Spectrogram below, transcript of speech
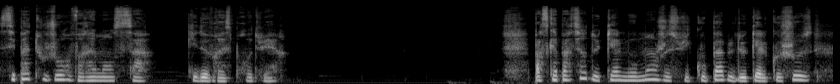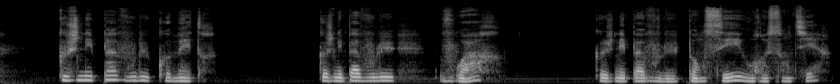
c'est pas toujours vraiment ça qui devrait se produire. Parce qu'à partir de quel moment je suis coupable de quelque chose que je n'ai pas voulu commettre, que je n'ai pas voulu voir, que je n'ai pas voulu penser ou ressentir?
